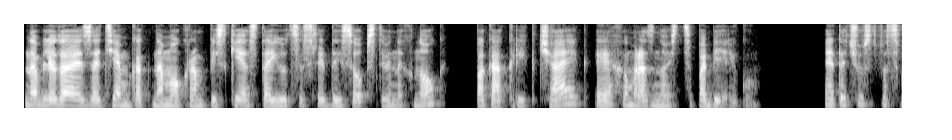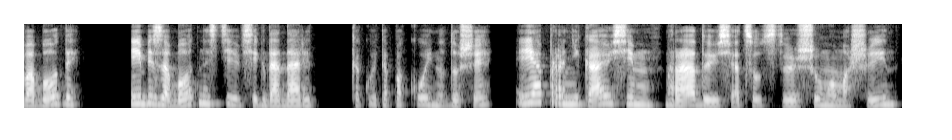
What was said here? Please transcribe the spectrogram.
Наблюдая за тем, как на мокром песке остаются следы собственных ног, пока крик чаек эхом разносится по берегу. Это чувство свободы и беззаботности всегда дарит какой-то покой на душе, и я проникаюсь им, радуюсь отсутствию шума машин,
